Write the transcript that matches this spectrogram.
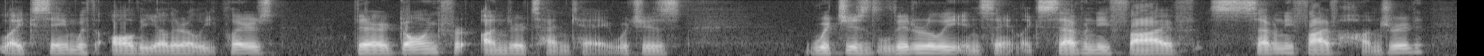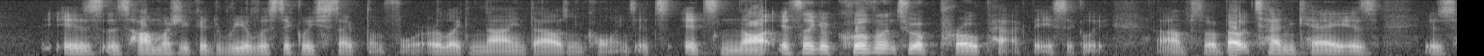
like, same with all the other Elite players, they're going for under 10k, which is which is literally insane. Like 75 7500 is is how much you could realistically snipe them for or like 9000 coins. It's it's not it's like equivalent to a pro pack basically. Um, so about 10k is is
